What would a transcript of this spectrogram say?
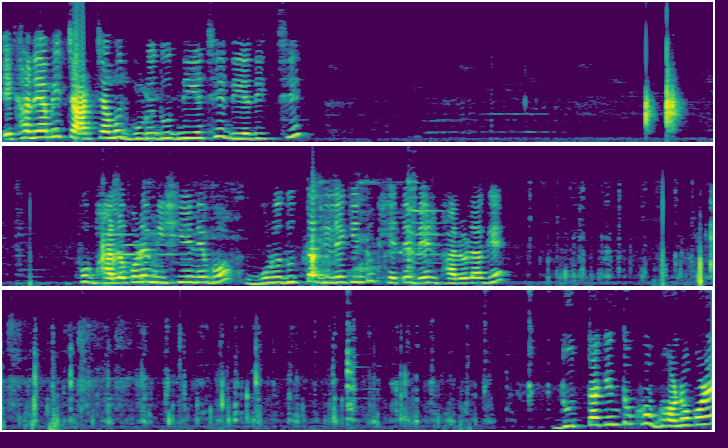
এখানে আমি চার চামচ গুঁড়ো দুধ নিয়েছি, দিয়ে দিচ্ছি। খুব ভালো করে মিশিয়ে নেব। গুঁড়ো দুধটা দিলে কিন্তু খেতে বেশ ভালো লাগে। দুধটা কিন্তু খুব ঘন করে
